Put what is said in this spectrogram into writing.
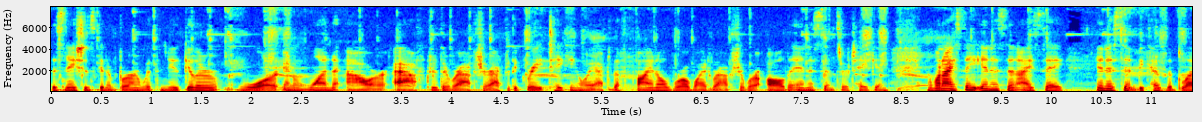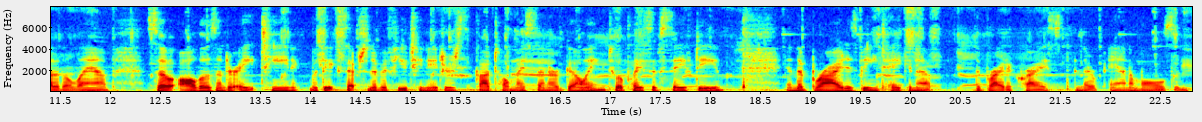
This nation's going to burn with nuclear war in one hour after the rapture, after the great taking away, after the final worldwide rapture where all the innocents are taken. And when I say innocent, I say innocent because the blood of the Lamb. So all those under 18, with the exception of a few teenagers, God told my son are going to a place of safety. And the bride is being taken up, the bride of Christ, and their animals. And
